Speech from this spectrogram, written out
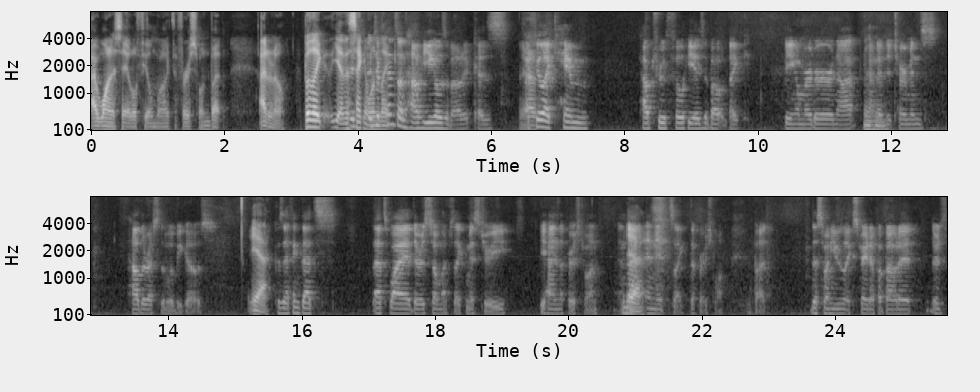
I want to say it'll feel more like the first one, but I don't know. But like, yeah, the It- second it, one, it depends on how he goes about it because Yeah. I feel like him, how truthful he is about like being a murderer or not, kind Mm-hmm. of determines how the rest of the movie goes. yeah, Because I think that's that's why there is so much like mystery behind the first one, and that Yeah. and it's like the first one, but this one he was like straight up about it. There's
